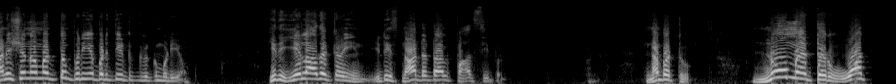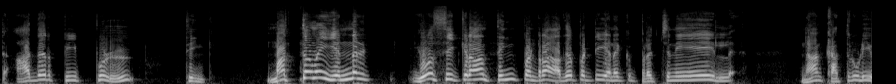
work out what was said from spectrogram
மனுஷனை மட்டும் பிரியப்படுத்திட்டு இருக்க முடியும்? இது இயலாத காரியம். It is not at all possible number two no matter what other people think மற்றவன் என்ன யோசிக்கிறான் திங்க் பண்ணுறான் அதை பற்றி எனக்கு பிரச்சனையே இல்லை. நான் கத்தருடைய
